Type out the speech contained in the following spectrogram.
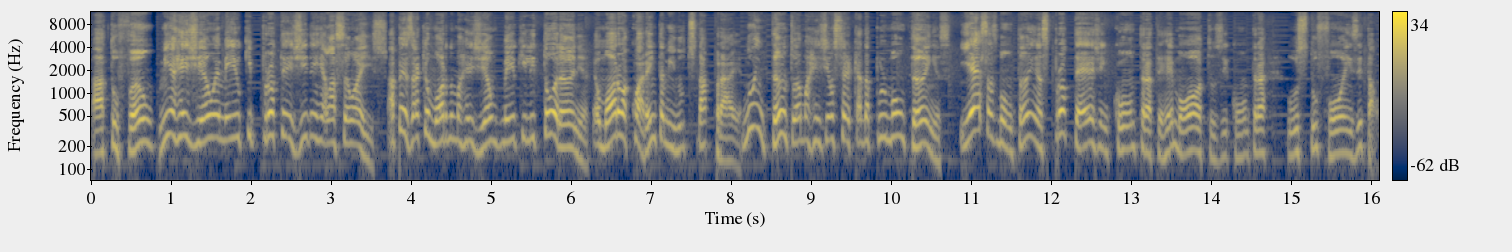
a tufão. Minha região é meio que protegida em relação a isso. Apesar que eu moro numa região meio que litorânea. Eu moro a 40 minutos da praia. No entanto, é uma região cercada por montanhas. E essas montanhas protegem contra terremotos e contra os tufões e tal.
